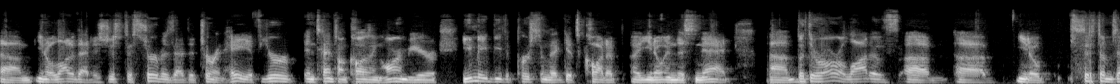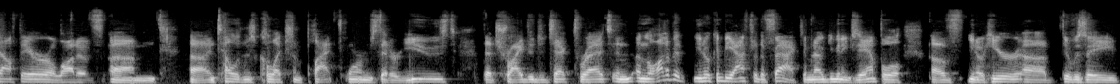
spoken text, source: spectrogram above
Um, you know, a lot of that is just to serve as that deterrent. Hey, if you're intent on causing harm here, you may be the person that gets caught up, uh, you know, in this net. Um, but there are a lot of, um, uh, you know, systems out there, a lot of um, uh, intelligence collection platforms that are used that try to detect threats, and, and, a lot of it, you know, can be after the fact. I mean, I'll give you an example of, you know, here uh, there was a,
